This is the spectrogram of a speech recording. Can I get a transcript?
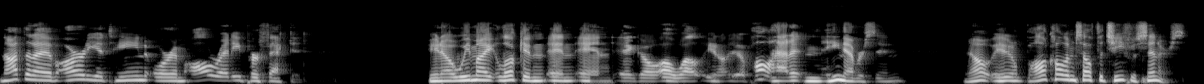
not that I have already attained or am already perfected. You know, we might look and and and, and go, oh well, you know, Paul had it and he never sinned. You know, you know, Paul called himself the chief of sinners.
